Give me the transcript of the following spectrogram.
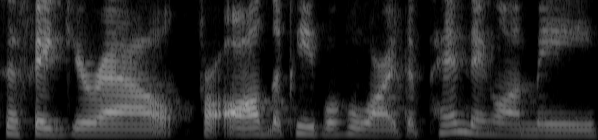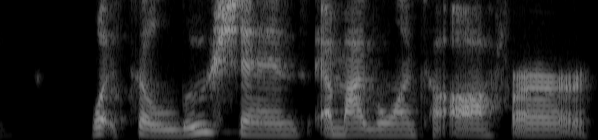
to figure out for all the people who are depending on me what solutions am I going to offer?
